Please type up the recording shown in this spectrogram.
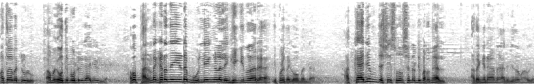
മാത്രമേ പറ്റുള്ളൂ. ആ യോഗത്തിൽ പോയിട്ടൊരു കാര്യമില്ല അപ്പോൾ ഭരണഘടനയുടെ മൂല്യങ്ങളെ ലംഘിക്കുന്നതാരാ ഇപ്പോഴത്തെ ഗവൺമെന്റാണ്. അക്കാര്യം ജസ്റ്റിസ് സുദർശൻ റെഡ്ഡി പറഞ്ഞാൽ അതെങ്ങനെയാണ് അനുചിതമാവുക?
